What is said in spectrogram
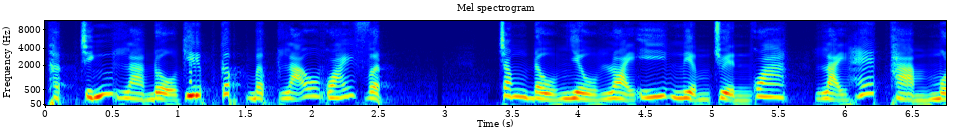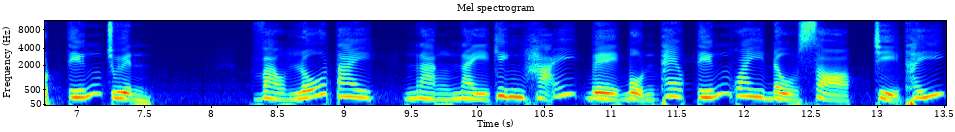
Thật chính là độ kiếp cấp bậc lão quái vật. Trong đầu nhiều loại ý niệm chuyển qua, lại hét thảm một tiếng truyền. Vào lỗ tai, nàng này kinh hãi bề bổn theo tiếng quay đầu sỏ, chỉ thấy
